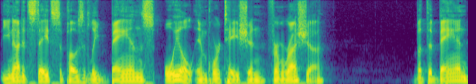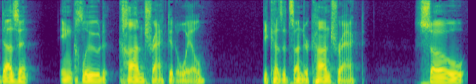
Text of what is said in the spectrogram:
the United States supposedly bans oil importation from Russia, but the ban doesn't include contracted oil because it's under contract. So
